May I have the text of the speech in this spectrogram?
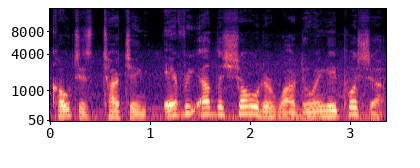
coach is touching every other shoulder while doing a push-up.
